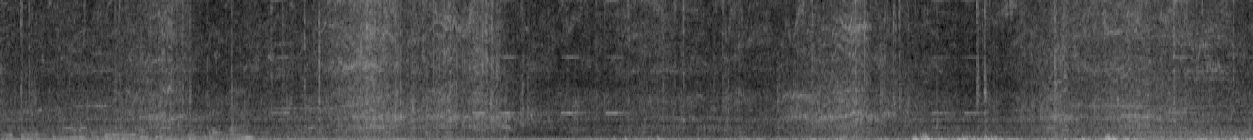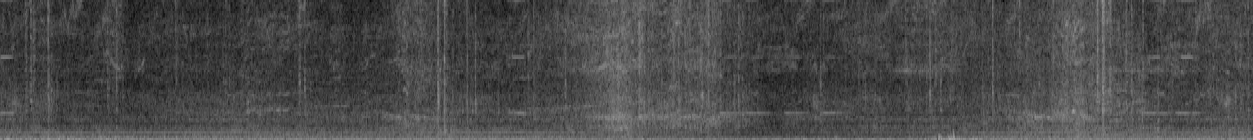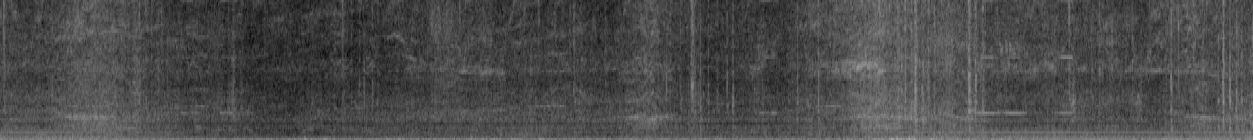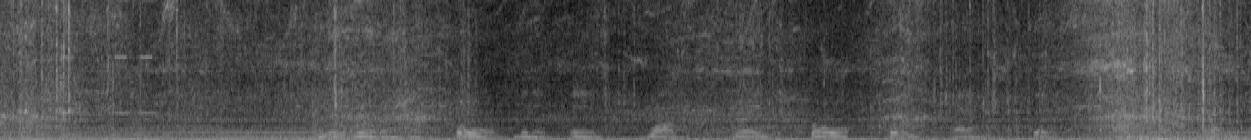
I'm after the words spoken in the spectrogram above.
Maybe you four minutes is one, three, four, two, and six. And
